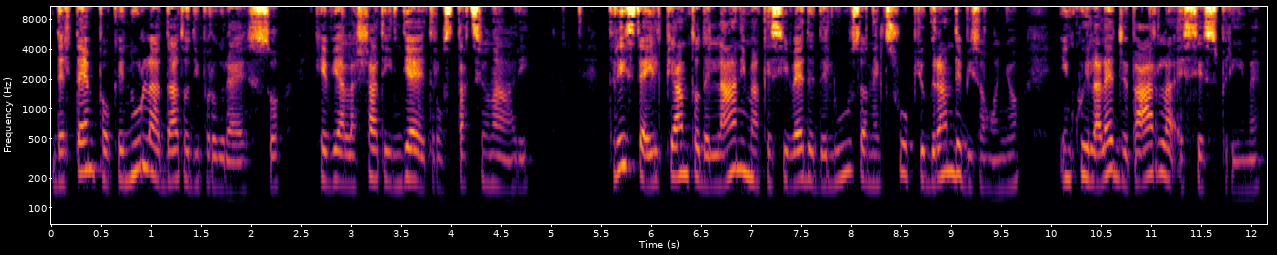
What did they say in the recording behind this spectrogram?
del tempo che nulla ha dato di progresso, che vi ha lasciati indietro, stazionari. Triste è il pianto dell'anima che si vede delusa nel suo più grande bisogno, in cui la legge parla e si esprime.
